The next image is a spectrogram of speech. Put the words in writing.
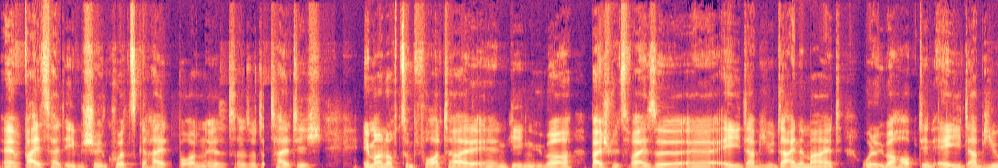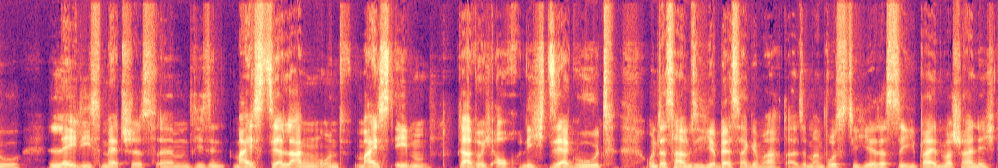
äh, weil es halt eben schön kurz gehalten worden ist. Also, das halte ich immer noch zum Vorteil äh, gegenüber beispielsweise äh, AEW Dynamite oder überhaupt den AEW Ladies Matches. Ähm, die sind meist sehr lang und meist eben dadurch auch nicht sehr gut. Und das haben sie hier besser gemacht. Also man wusste hier, dass die beiden wahrscheinlich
